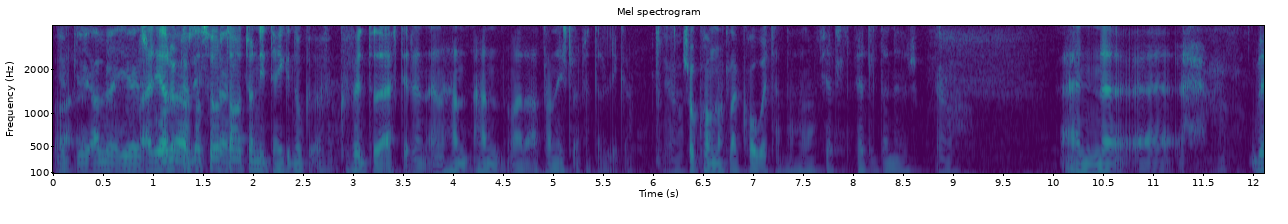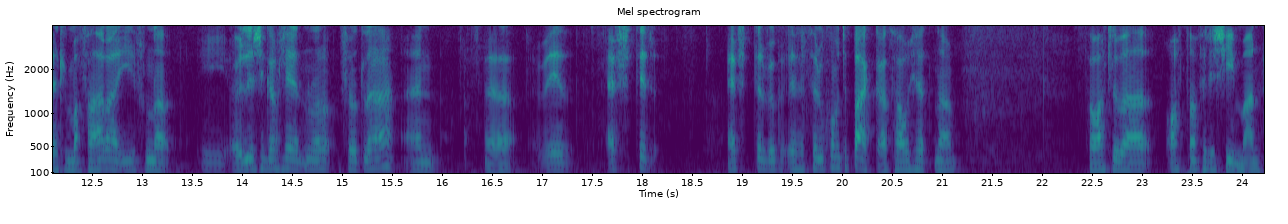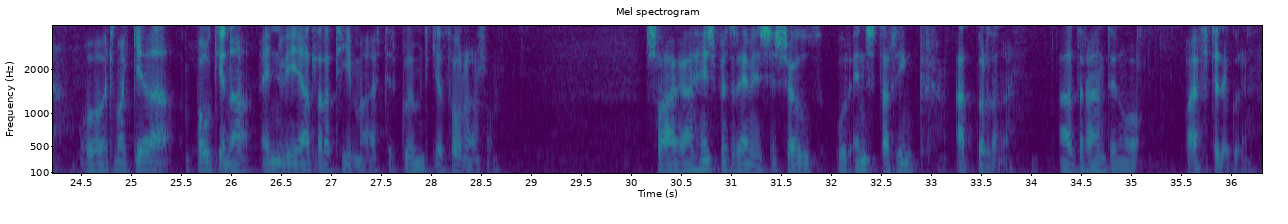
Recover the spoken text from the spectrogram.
Ég alveg, ég Það er ég ruggast á listan. 2018-19, ég get nú fundið það eftir en, en hann, hann var alltaf Íslandsmestari líka Já, svo kom náttúrulega COVID þannig að það fjall, fjall þetta niður já, en uh, við ætlum að fara í í auðlýsingaflið núna fljótlega en uh, við eftir eftir við, þegar við komum tilbaka þá hérna þá ætlum við að opna fyrir síman og ætlum að gefa bókina Envi í allara tíma eftir Guðmund G. Þóraðarsson saga heimsmyndur sem sögð úr einsta ring atbörðana aðdragandin og, og eftirleikurinn.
